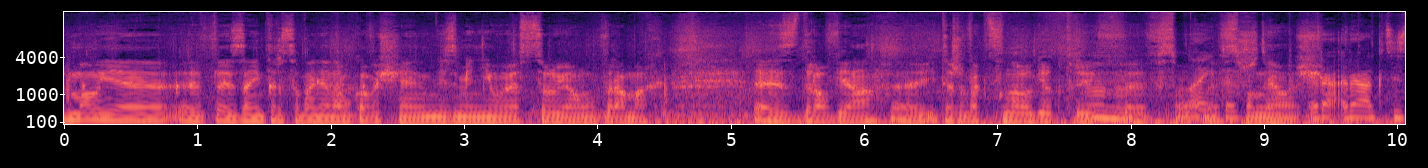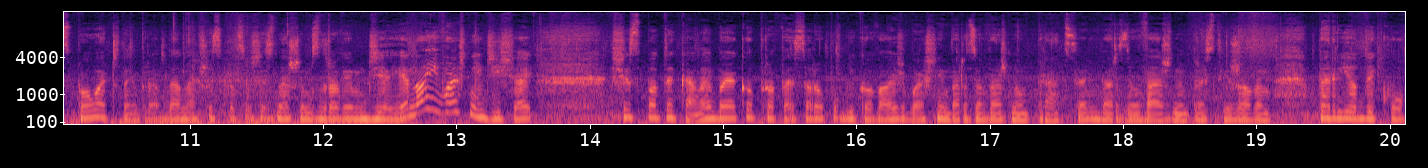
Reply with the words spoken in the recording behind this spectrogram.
moje e, zainteresowania naukowe się nie zmieniły, oscylują w ramach e, zdrowia e, i też wakcynologii, o której w, w, No i też wspomniałaś. re- reakcji społecznej, prawda, na wszystko, co się z naszym zdrowiem dzieje. No i właśnie dzisiaj się spotykamy, bo jako profesor opublikowałeś właśnie bardzo ważną pracę w bardzo ważnym, prestiżowym periodyku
